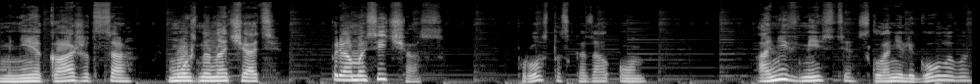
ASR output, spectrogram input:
мне кажется, можно начать прямо сейчас, просто сказал он. Они вместе склонили головы,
